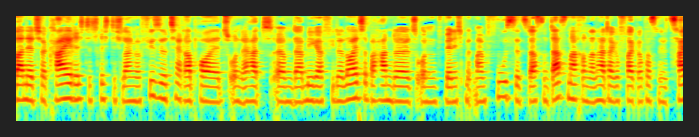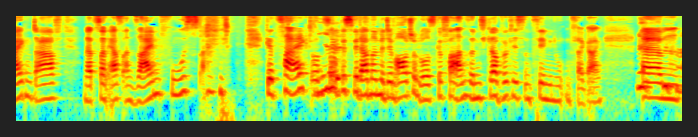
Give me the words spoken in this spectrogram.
war in der Türkei richtig, richtig lange Physiotherapeut und er hat ähm, da mega viele Leute behandelt und wenn ich mit meinem Fuß jetzt das und das mache und dann hat er gefragt, ob er es mir zeigen darf und hat es dann erst an seinem Fuß gezeigt und so, bis wir da mal mit dem Auto losgefahren sind. Ich glaube wirklich, sind zehn Minuten vergangen. Ähm,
